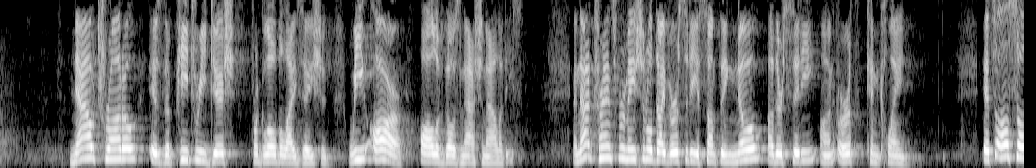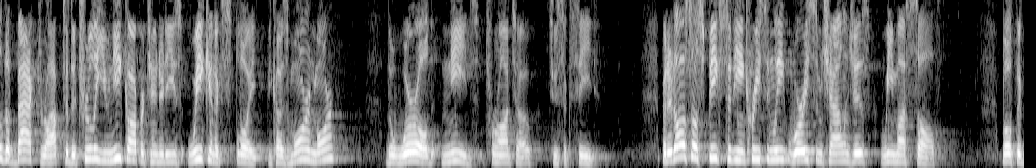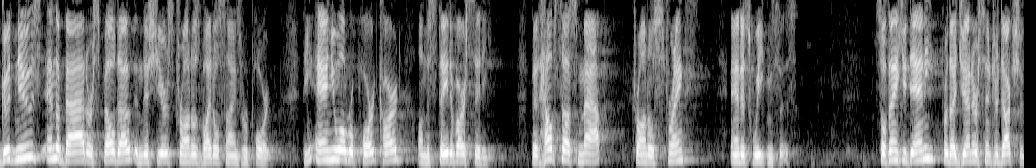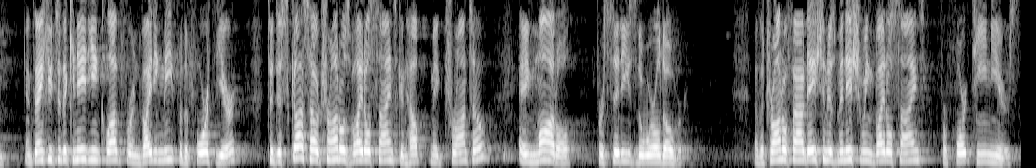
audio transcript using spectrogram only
Now Toronto is the petri dish for globalization. We are all of those nationalities. And that transformational diversity is something no other city on earth can claim. It's also the backdrop to the truly unique opportunities we can exploit because more and more the world needs Toronto to succeed. But it also speaks to the increasingly worrisome challenges we must solve. Both the good news and the bad are spelled out in this year's Toronto's Vital Signs report, the annual report card on the state of our city that helps us map Toronto's strengths and its weaknesses. So thank you, Danny, for that generous introduction. And thank you to the Canadian Club for inviting me for the fourth year to discuss how Toronto's vital signs can help make Toronto a model for cities the world over. Now, the Toronto Foundation has been issuing vital signs for 14 years.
